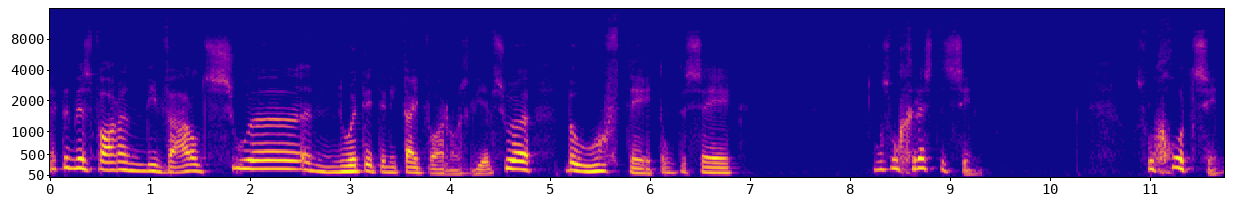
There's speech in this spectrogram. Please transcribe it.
Ek dink dis waarin die wêreld so nood het in die tyd waarin ons leef. So behoefte het om te sê ons wil Christus sien. Ons wil God sien.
